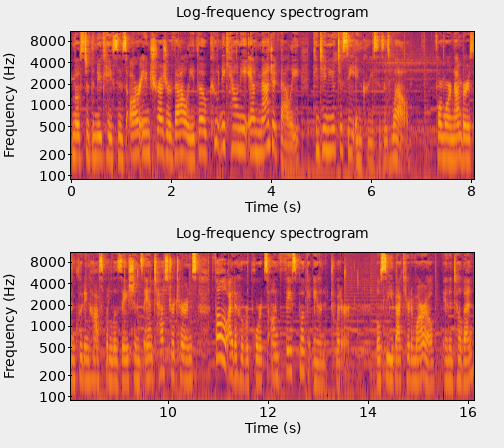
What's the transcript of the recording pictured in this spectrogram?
Most of the new cases are in Treasure Valley, though Kootenai County and Magic Valley continue to see increases as well. For more numbers, including hospitalizations and test returns, follow Idaho Reports on Facebook and Twitter. We'll see you back here tomorrow, and until then,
